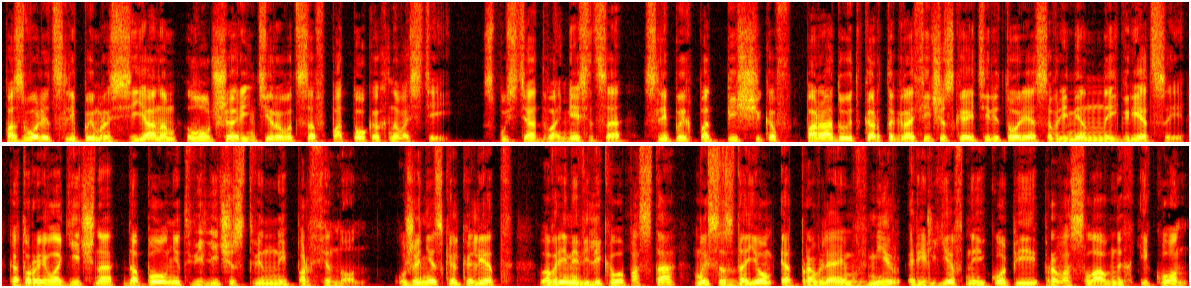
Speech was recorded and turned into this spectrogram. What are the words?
позволит слепым россиянам лучше ориентироваться в потоках новостей. Спустя два месяца слепых подписчиков порадует картографическая территория современной Греции, которая логично дополнит величественный Парфенон. Уже несколько лет во время Великого Поста мы создаем и отправляем в мир рельефные копии православных икон.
